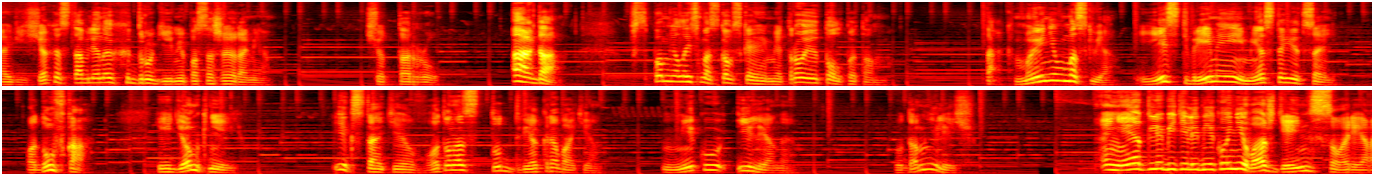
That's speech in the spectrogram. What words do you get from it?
О вещах, оставленных другими пассажирами. Чё-то Ах да! Вспомнилось московское метро и толпы там. Так, мы не в Москве. Есть время и место и цель. Подувка. Идем к ней. И, кстати, вот у нас тут две кровати. Мику и Лены. Куда мне лечь? Нет, любители Мику, не ваш день, сори.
